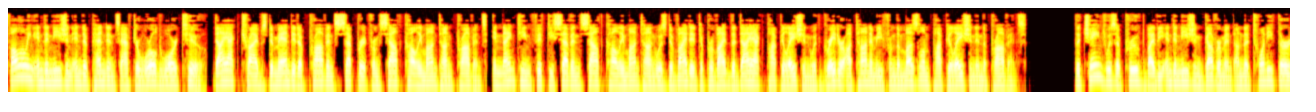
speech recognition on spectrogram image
Following Indonesian independence after World War II, Dayak tribes demanded a province separate from South Kalimantan province. In 1957, South Kalimantan was divided to provide the Dayak population with greater autonomy from the Muslim population in the province. The change was approved by the Indonesian government on 23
